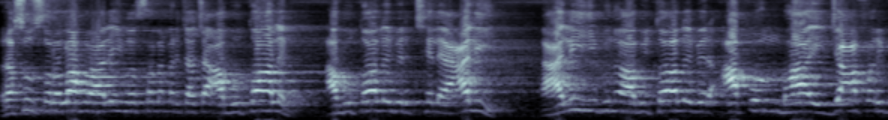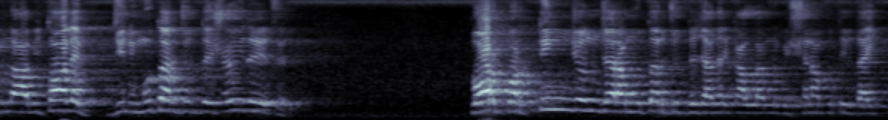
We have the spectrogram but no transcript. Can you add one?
রসুল সাল্লাহ আলী ওয়াসাল্লামের চাচা আবু তালেব, আবু তালেবের ছেলে আলী আলী ইবনু আবি তালেবের আপন ভাই জাফর ইবনু আবি তালেব, যিনি মুতার যুদ্ধে শহীদ হয়েছেন। পরপর তিনজন যারা মুতার যুদ্ধে যাদেরকে আল্লাহ নবী সেনাপতির দায়িত্ব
